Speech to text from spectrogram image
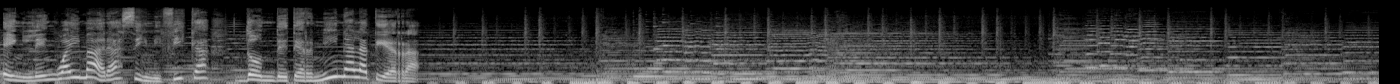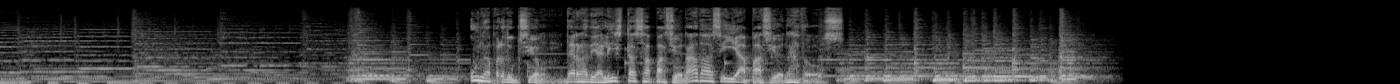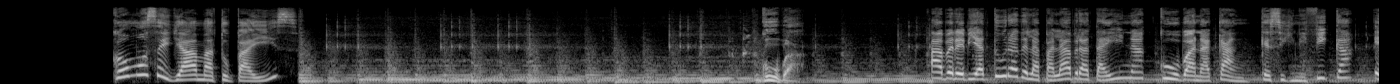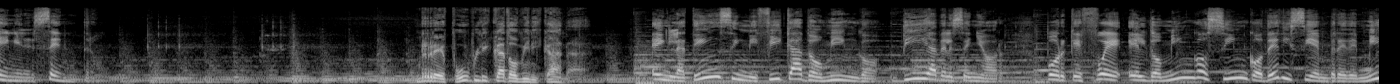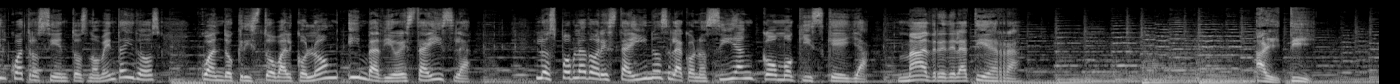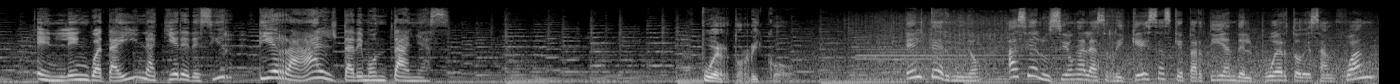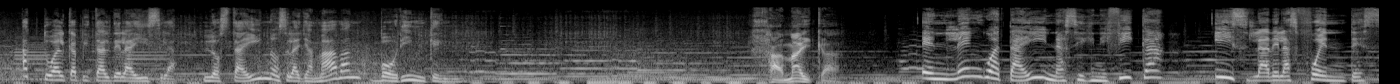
En lengua aymara significa donde termina la tierra. Una producción de radialistas apasionadas y apasionados. ¿Cómo se llama tu país? Cuba. Abreviatura de la palabra taína Cubanacán, que significa en el centro. República Dominicana. En latín significa domingo, día del Señor, porque fue el domingo 5 de diciembre de 1492 cuando Cristóbal Colón invadió esta isla. Los pobladores taínos la conocían como Quisqueya, madre de la tierra. Haití. En lengua taína quiere decir tierra alta de montañas. Puerto Rico. El término hace alusión a las riquezas que partían del puerto de San Juan, actual capital de la isla. Los taínos la llamaban Borinquen. Jamaica. En lengua taína significa Isla de las Fuentes.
